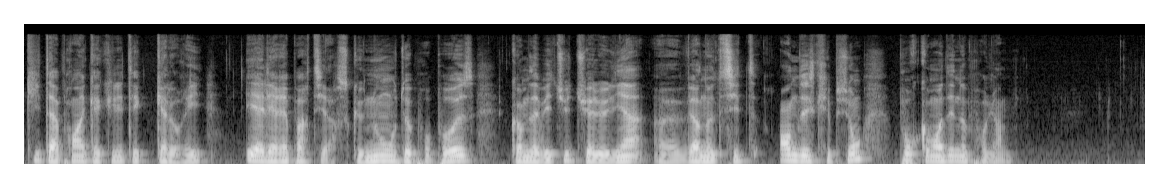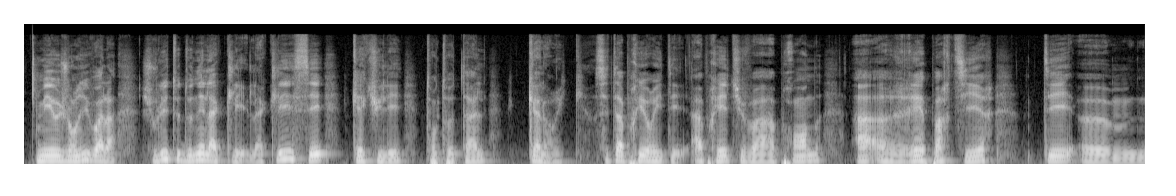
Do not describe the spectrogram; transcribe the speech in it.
qui t'apprend à calculer tes calories et à les répartir. Ce que nous, on te propose, comme d'habitude, tu as le lien euh, vers notre site en description pour commander nos programmes. Mais aujourd'hui, voilà, je voulais te donner la clé. La clé, c'est calculer ton total calorique. C'est ta priorité. Après, tu vas apprendre à répartir tes, euh,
